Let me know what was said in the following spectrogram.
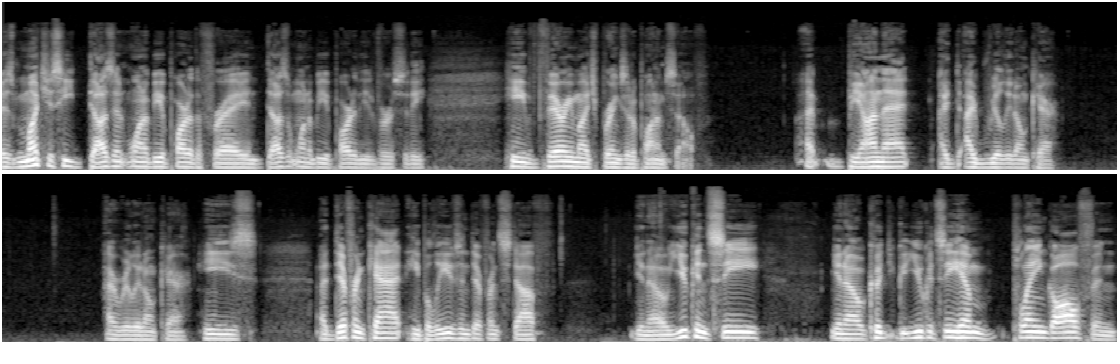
as much as he doesn't want to be a part of the fray and doesn't want to be a part of the adversity, he very much brings it upon himself. I, beyond that, I, I really don't care. I really don't care. He's a different cat. He believes in different stuff. You know, you can see, you know, could you could see him playing golf and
